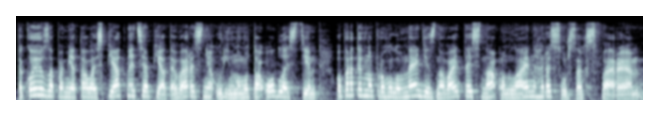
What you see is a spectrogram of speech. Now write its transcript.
Такою запам'яталась п'ятниця, 5 вересня у Рівному та області. Оперативно про головне дізнавайтесь на онлайн-ресурсах сфери.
